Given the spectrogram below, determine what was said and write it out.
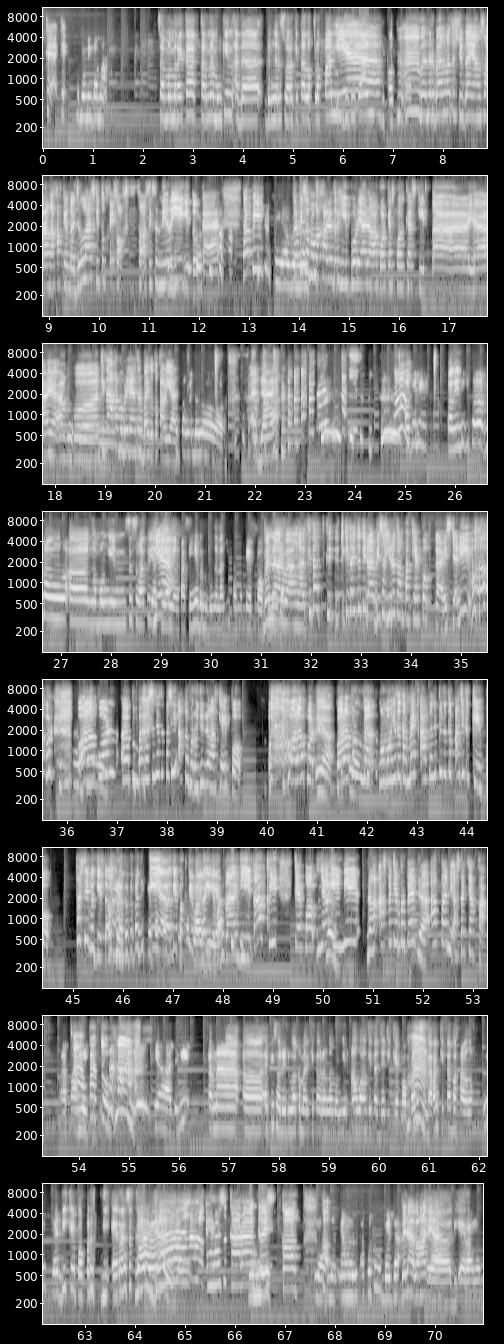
Kayak kayak mau minta maaf sama mereka karena mungkin ada dengar suara kita lep-lepan Iya. gitu kan podcast. Mm-mm, bener banget. Terus juga yang suara ngakak yang gak jelas gitu kayak so, so asik sendiri gitu kan. Tapi Iya tapi semoga kalian terhibur ya dengan podcast podcast kita. Ya ya ampun. Kita akan memberikan yang terbaik untuk kalian. Tangan dulu. Ada. Oke nih, kali ini kita mau eh, ngomongin sesuatu ya, Iya. Kia, yang pastinya berhubungan lagi sama K-pop. benar banget kita kita itu tidak bisa hidup tanpa K-pop guys jadi walaupun walaupun eh, pembahasannya itu pasti akan berujung dengan K-pop walaupun Iya. walaupun betul. mbak ngomongnya tentang make up tapi tetap aja ke K-pop pasti begitu Iya, tetap aja K-pop. Iya, K-pop, K-pop lagi, ya. K-pop lagi. Tapi K-popnya Hmm. ini dengan aspek yang berbeda. Apa nih aspeknya kak? Apa, nih? Apa tuh? Hmm. Ya, jadi karena eh, episode 2 kemarin kita udah ngomongin awal kita jadi K-popers, Mm-mm. sekarang kita bakal ngomongin jadi K-popers di era sekarang. Wadaw. Yang, Era sekarang Yang guys, kok ya, Kok- bener, yang menurut aku tuh beda beda banget ya. ya di era yang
